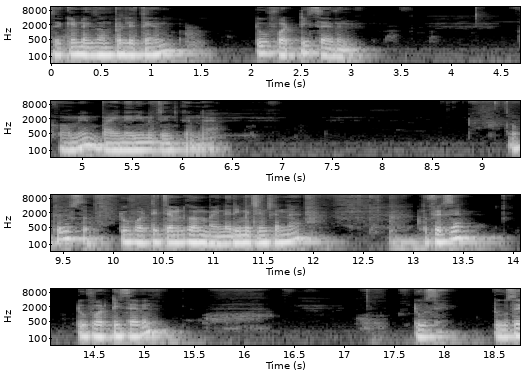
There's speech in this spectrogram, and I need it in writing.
सेकेंड एग्जांपल लेते हैं हम। टू फोर्टी सेवन को हमें बाइनरी में चेंज करना है। ओके दोस्तों टू फोर्टी सेवन को हम बाइनरी में चेंज करना है। तो फिर से टू फोर्टी सेवन टू से टू से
